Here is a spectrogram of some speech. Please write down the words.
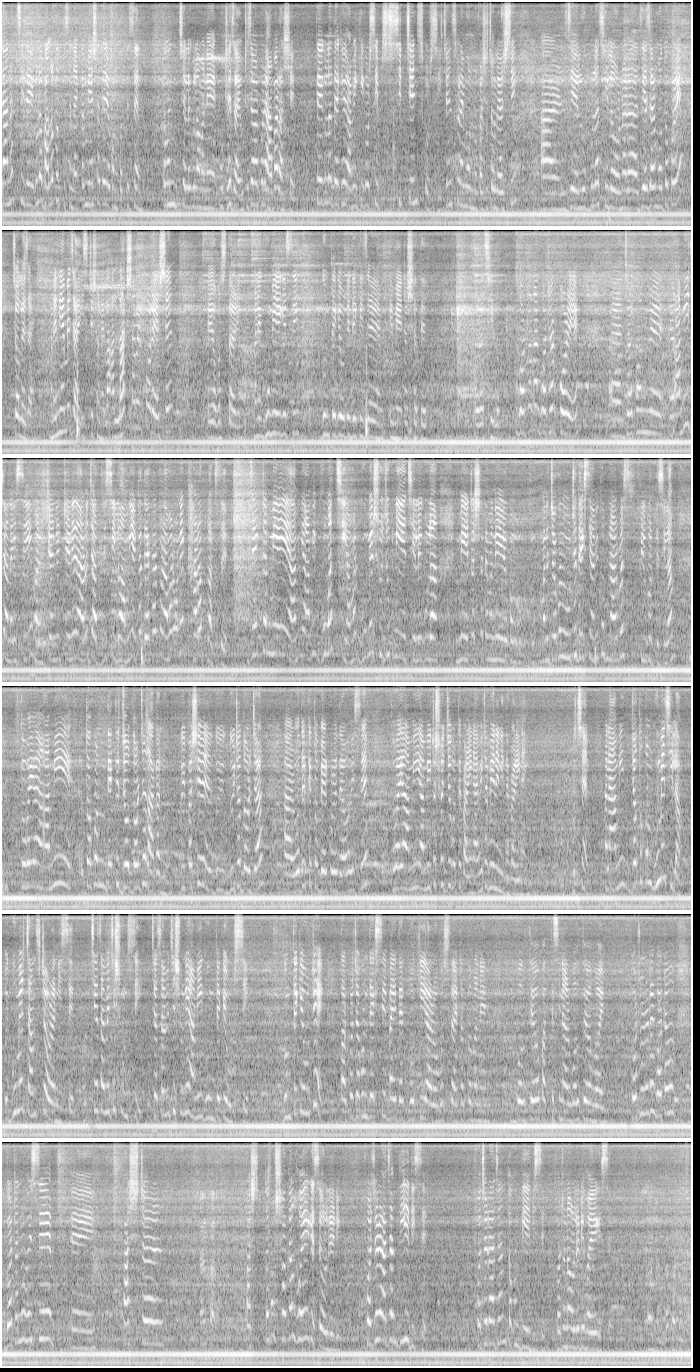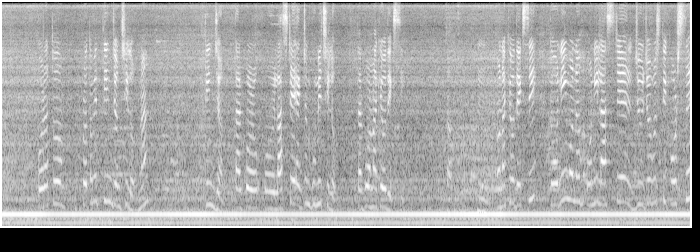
জানাচ্ছি যে এগুলো ভালো করতেছেন একটা মেয়ের সাথে এরকম করতেছেন, তখন ছেলেগুলো মানে উঠে যায়, উঠে যাওয়ার পরে আবার আসে। তো এগুলো দেখে আমি কি করছি সিট চেঞ্জ করছি চেঞ্জ করে আমি অন্য পাশে চলে আসছি। আর যে লোকগুলো ছিল, ওনারা যে যার মতো করে চলে যায় মানে নেমে যায় স্টেশনে। আর লাকসামের পরে এসে এই অবস্থা আর মানে ঘুমিয়ে গেছি, ঘুম থেকে উঠে দেখি যে এই মেয়েটার সাথে ওরা ছিল। ঘটনা ঘটার পরে যখন আমি জানাইছি মানে ট্রেনে ট্রেনে আরও যাত্রী ছিল, আমি এটা দেখার পর আমার অনেক খারাপ লাগছে। যে একটা মেয়ে, আমি আমি ঘুমাচ্ছি, আমার ঘুমের সুযোগ নিয়ে ছেলেগুলা, মেয়েটার সাথে মানে এরকম মানে যখন উঠে দেখছি, আমি খুব নার্ভাস ফিল করতেছিলাম। তো ভাইয়া, আমি তখন দেখতে দরজা লাগানো, দুই পাশে, দুই, দুইটা দরজা, আর ওদেরকে তো বের করে দেওয়া হয়েছে তো ভাইয়া, আমি আমি এটা সহ্য করতে পারি না, আমি এটা মেনে নিতে পারি নাই। বুঝছেন? মানে আমি যতক্ষণ ঘুমেছিলাম ওই ঘুমের চান্সটা ওরা নিচ্ছে চেঁচামেচি শুনছি চেঁচামেচি শুনে আমি ঘুম থেকে উঠছি। ঘুম থেকে উঠে তারপর যখন দেখছি ভাই দেখব কি আর অবস্থা এটা তো মানে বলতেও পারতেছি না আর বলতেও হয়। ঘটনাটা ঘটাও ঘটানো হয়েছে পাঁচটার পাঁচটা। তখন সকাল হয়ে গেছে অলরেডি ফজর আজান দিয়ে দিছে। ফজর আজান তখন দিয়ে দিছে। ঘটনা অলরেডি হয়ে গেছে ওরা তো প্রথমে তিনজন ছিল না? তিনজন। তারপর লাস্টে একজন ঘুমিয়েছিল তারপর ওনাকেও দেখছি। ওনাকেও দেখছি। তো উনি মনে উনি লাস্টে জুজবস্তি করছে।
